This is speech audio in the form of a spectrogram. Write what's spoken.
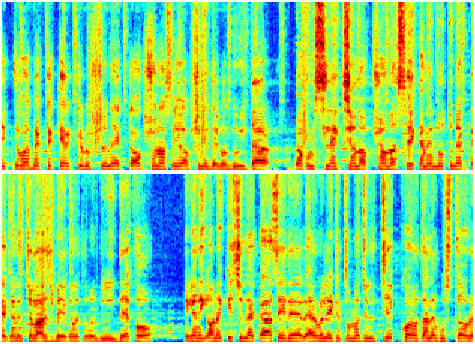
দেখতে পারবে একটা ক্যারেক্টার অপশনে একটা অপশন আছে, এই অপশনে দেখো দুইটা রকম সিলেকশন অপশন আছে, এখানে নতুন একটা এখানে চলে আসবে, এখানে তোমরা যদি দেখো, এখানে অনেক কিছু লেখা আছে এটার অ্যাবিলিটি তোমরা যদি চেক করো তাহলে বুঝতে পারো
